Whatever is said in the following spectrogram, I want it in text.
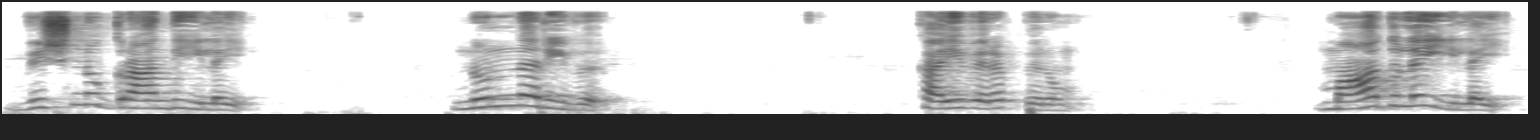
விஷ்ணு கிராந்தி இலை நுண்ணறிவு கைவரப் பெறும். மாதுளை இலை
